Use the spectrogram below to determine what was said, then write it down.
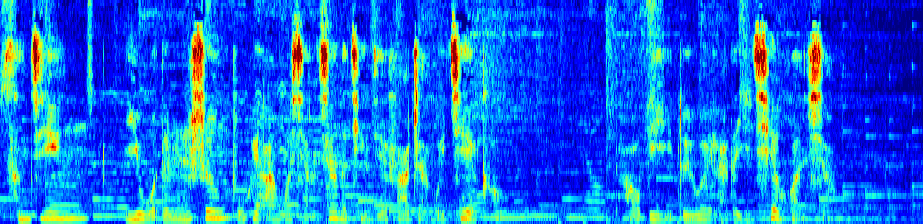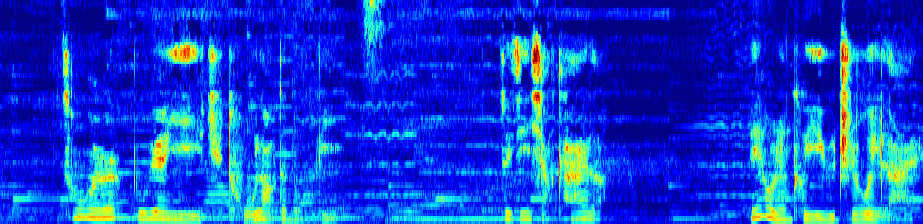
曾经以我的人生不会按我想象的情节发展为借口，逃避对未来的一切幻想，从而不愿意去徒劳的努力。最近想开了，没有人可以预知未来。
